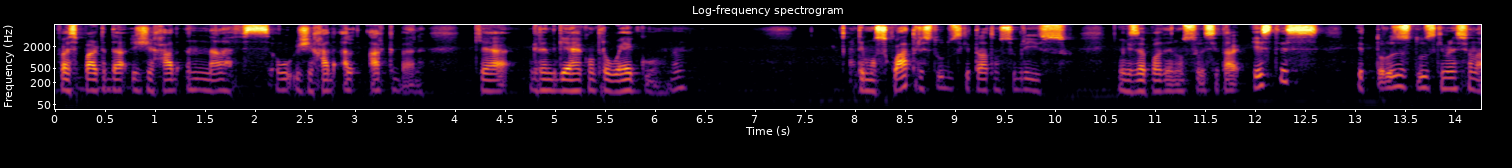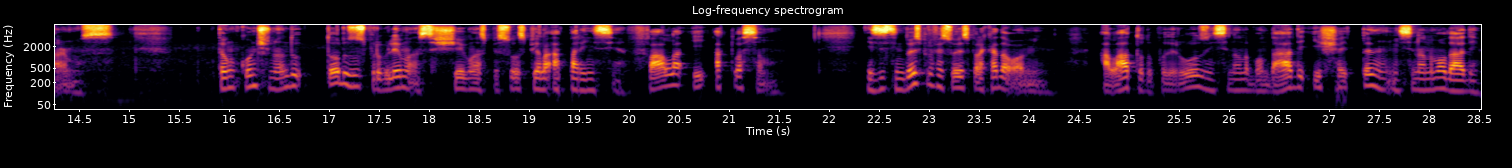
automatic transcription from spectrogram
faz parte da Jihad an-Nafs, ou Jihad al-Akbar, que é a grande guerra contra o ego. Né? Temos quatro estudos que tratam sobre isso. Quem quiser pode nos solicitar estes e todos os estudos que mencionarmos. Então, continuando, todos os problemas chegam às pessoas pela aparência, fala e atuação. Existem dois professores para cada homem: Alá Todo-Poderoso ensinando a bondade e Shaitan ensinando a maldade.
